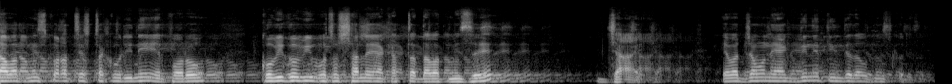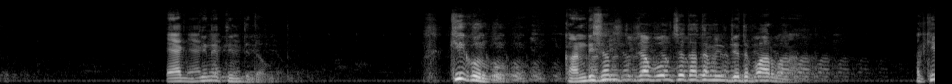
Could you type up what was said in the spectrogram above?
দাওয়াত মিস করার চেষ্টা করিনি, এরপরও কবি কবি বছর সালে এক একটা দাওয়াত মিস যায়। এবার যেমন একদিনে তিনটে দাওয়াত মিস করেছে। একদিনে তিনটে দাওয়াত। কি করব? কন্ডিশন যা বলছে তাতে আমি যেতে পারব না। কি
